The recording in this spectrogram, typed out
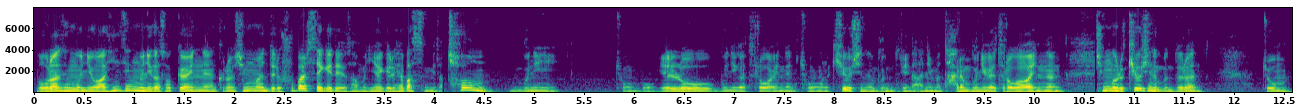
노란색 무늬와 흰색 무늬가 섞여 있는 그런 식물들의 후발색에 대해서 한번 이야기를 해봤습니다. 처음 무늬 종, 뭐 옐로우 무늬가 들어가 있는 종을 키우시는 분들이나 아니면 다른 무늬가 들어가 있는 식물을 키우시는 분들은 좀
